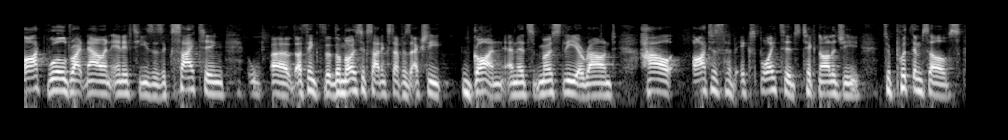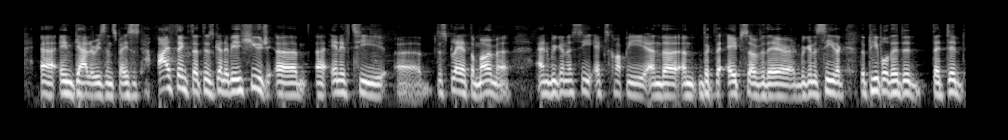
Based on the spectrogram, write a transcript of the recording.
art world right now and NFTs is exciting. Uh, I think the, the most exciting stuff is actually gone, and it's mostly around how artists have exploited technology to put themselves uh, in galleries and spaces. I think that there's going to be a huge um, uh, NFT uh, display at the MoMA, and we're going to see Xcopy and the and the, the apes over there, and we're going to see like the people that did that did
